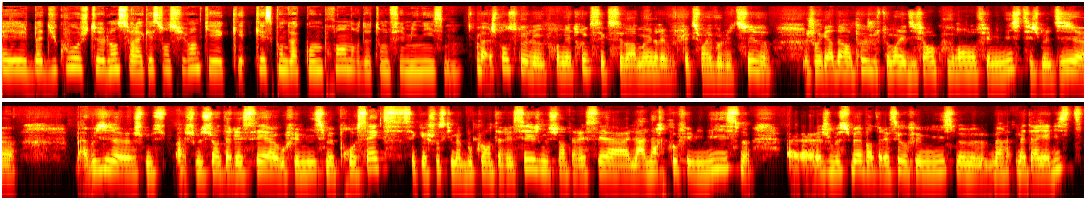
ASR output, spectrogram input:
Et bah, du coup, je te lance sur la question suivante qui est qu'est-ce qu'on doit comprendre de ton féminisme? Bah, je pense que le premier truc, c'est que c'est vraiment une réflexion évolutive. Je regardais un peu justement les différents courants féministes et je me dis, euh, bah oui, euh, je me suis, je me suis intéressée euh, au féminisme pro-sexe. C'est quelque chose qui m'a beaucoup intéressée. Je me suis intéressée à l'anarcho-féminisme. Euh, je me suis même intéressée au féminisme ma- matérialiste.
